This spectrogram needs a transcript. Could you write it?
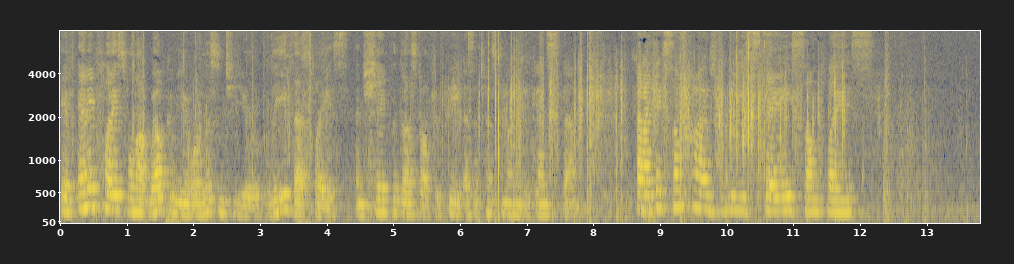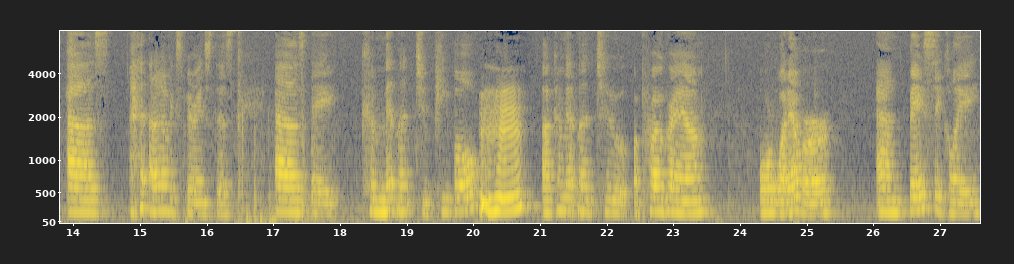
"If any place will not welcome you or listen to you, leave that place and shake the dust off your feet as a testimony against them." And I think sometimes we stay someplace as, and I've experienced this, as a commitment to people Mm-hmm. a commitment to a program or whatever, and basically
